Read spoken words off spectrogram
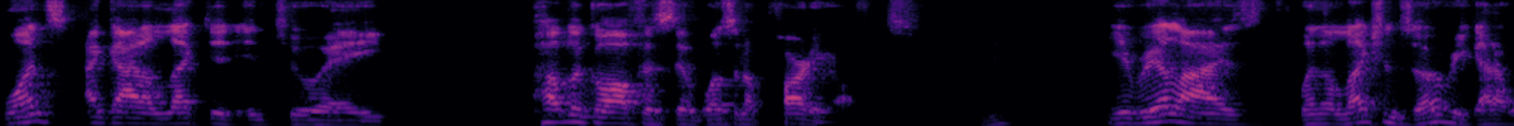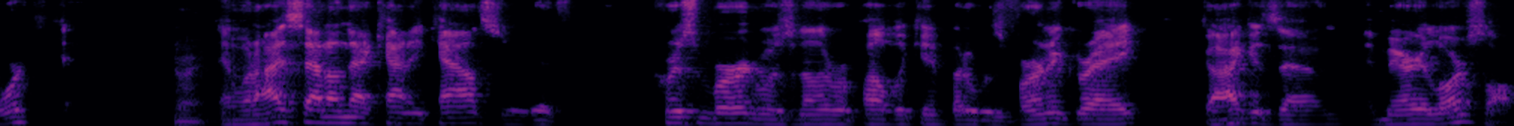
once I got elected into a public office that wasn't a party office, you realize when the election's over, you got to work again. Right. And when I sat on that county council with Chris Merdon was another Republican, but it was Vernon Gray, Guy Guzzone, and Mary Lorsung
